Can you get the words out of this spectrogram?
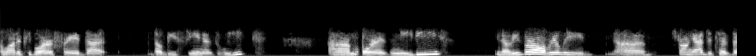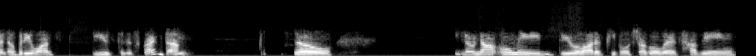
a lot of people are afraid that they'll be seen as weak um, or as needy. You know, these are all really uh, strong adjectives that nobody wants to use to describe them. So, you know, not only do a lot of people struggle with having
